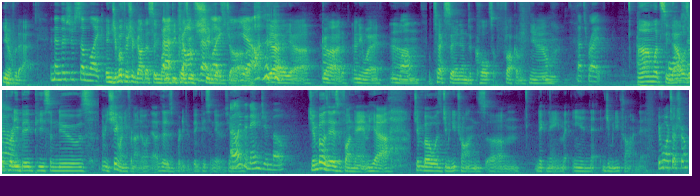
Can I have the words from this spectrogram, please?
you know for that. and then there's just some like And Jimbo Fisher got that same money because he was shitty at his job. yeah. yeah, yeah. God. Anyway, um, Well. Texas A&M's a cult, so fuck them. You know. that's right. Um, let's see. That was a pretty big piece of news. I mean, shame on you for not knowing that. That is a pretty big piece of news. You I like the name Jimbo. Jimbo's is a fun name. Yeah, Jimbo was Jimmy Neutron's um, nickname in Jimmy Neutron. You ever watch that show?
